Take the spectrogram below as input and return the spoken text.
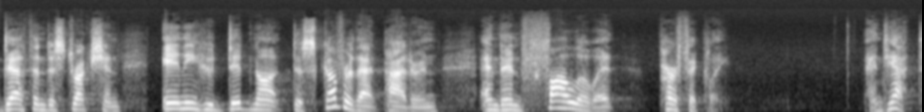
death, and destruction any who did not discover that pattern and then follow it perfectly. And yet,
